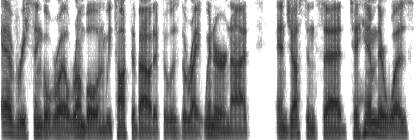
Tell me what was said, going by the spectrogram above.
every single Royal Rumble and we talked about if it was the right winner or not. And Justin said to him, there was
